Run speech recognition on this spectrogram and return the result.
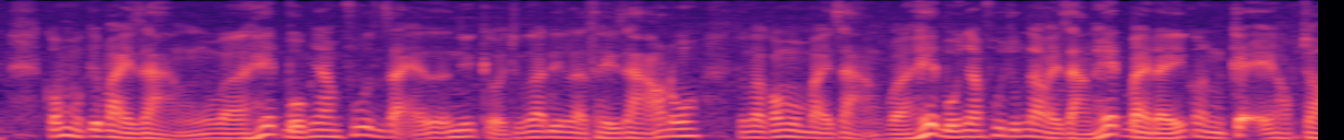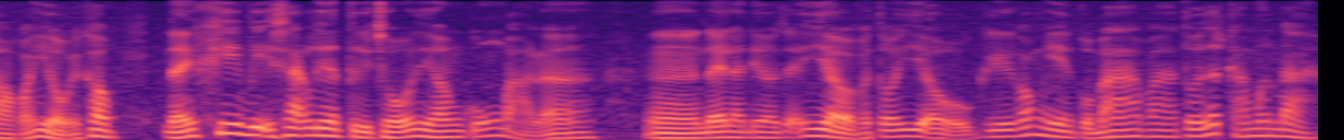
có một cái bài giảng và hết 45 phút dạy như kiểu chúng ta đi là thầy giáo đúng không? Chúng ta có một bài giảng và hết 45 phút chúng ta phải giảng hết bài đấy còn kệ học trò có hiểu hay không? Đấy khi vị sang liên từ chối thì ông cũng bảo là Ừ, đây là điều dễ hiểu và tôi hiểu cái góc nhìn của ba và tôi rất cảm ơn bà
